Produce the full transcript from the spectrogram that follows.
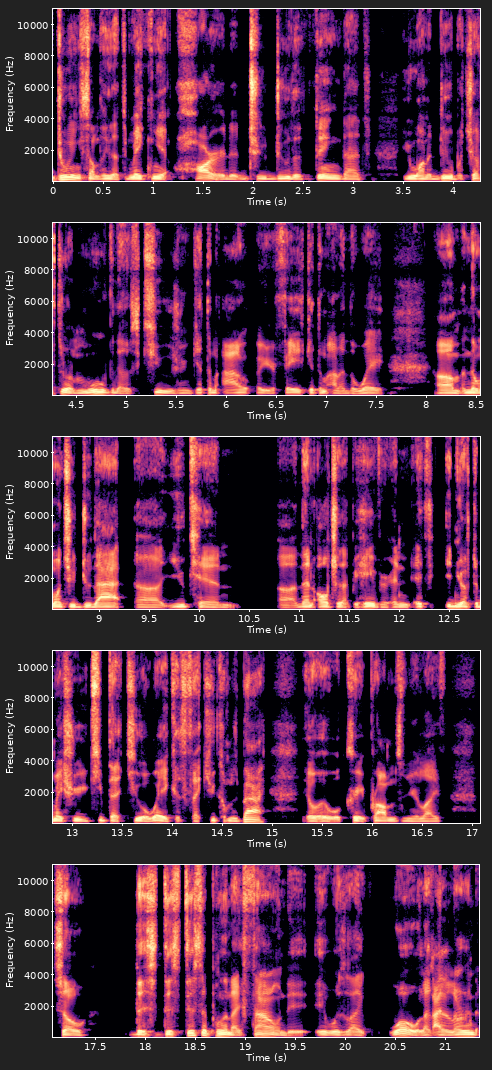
doing something that's making it hard to do the thing that you want to do. But you have to remove those cues and get them out of your face, get them out of the way. Um, and then once you do that, uh, you can uh, then alter that behavior. And if and you have to make sure you keep that cue away because if that cue comes back, it, it, will create problems in your life. So this this discipline I found it it was like whoa, like I learned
